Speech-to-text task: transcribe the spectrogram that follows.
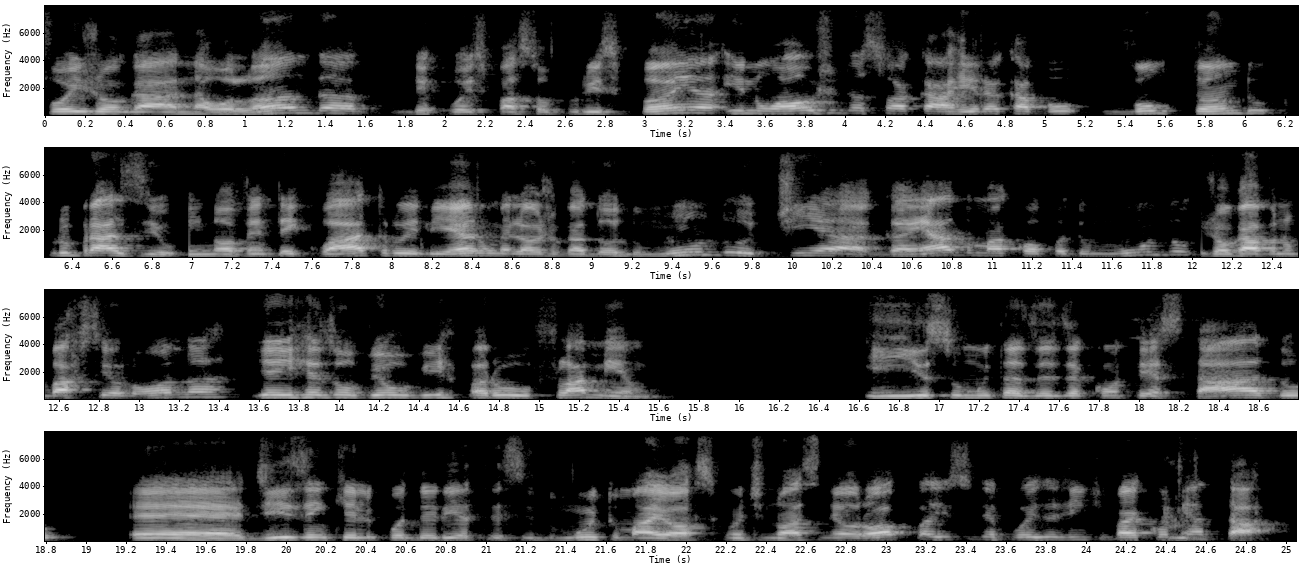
foi jogar na Holanda, depois passou por Espanha e no auge da sua carreira acabou voltando para o Brasil. Em 94 ele era o melhor jogador do mundo, tinha ganhado uma Copa do Mundo, jogava no Barcelona e aí resolveu vir para o Flamengo. E isso muitas vezes é contestado. É, dizem que ele poderia ter sido muito maior se continuasse na Europa. Isso depois a gente vai comentar.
